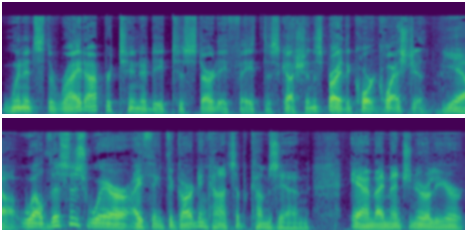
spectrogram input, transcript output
when it's the right opportunity to start a faith discussion? This is probably the core question. Yeah. Well, this is where I think the gardening concept comes in. And I mentioned earlier,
